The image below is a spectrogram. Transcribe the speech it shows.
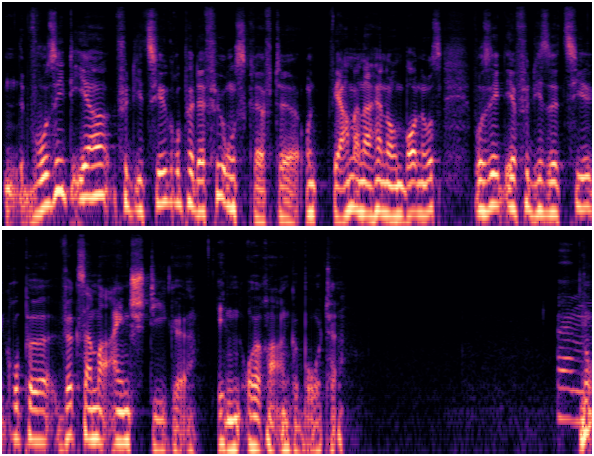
Wo seht ihr für die Zielgruppe der Führungskräfte, und wir haben ja nachher noch einen Bonus, wo seht ihr für diese Zielgruppe wirksame Einstiege in eure Angebote? Ähm, no?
